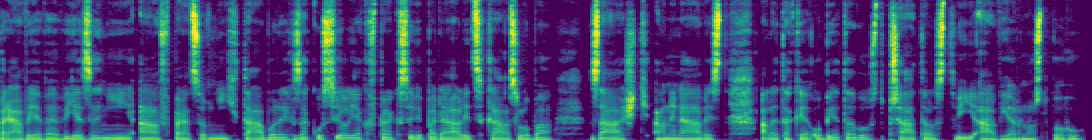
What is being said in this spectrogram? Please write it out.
Právě ve vězení a v pracovních táborech zakusil, jak v praxi vypadá lidská zloba, zášť a nenávist, ale také obětavost, přátelství a věrnost Bohu.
